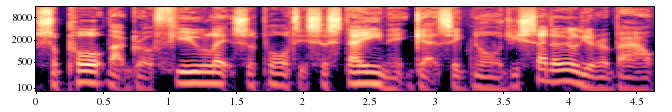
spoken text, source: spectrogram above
support that growth, fuel it, support it, sustain it, gets ignored. You said earlier about,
